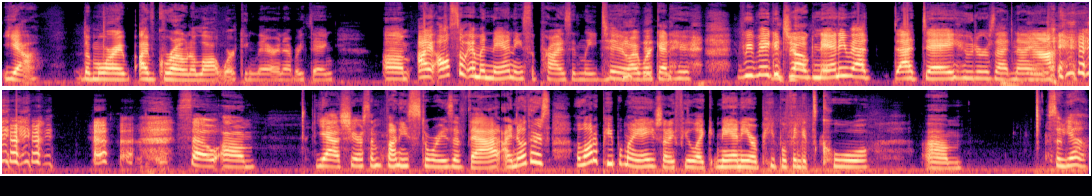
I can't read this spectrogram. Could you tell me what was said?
yeah, the more I, I've grown a lot working there and everything. Um, I also am a nanny, surprisingly too. I work at Ho- we make a joke, nanny at at day, Hooters at night. Yeah. so, um, yeah, share some funny stories of that. I know there's a lot of people my age that I feel like nanny or people think it's cool. Um, so yeah,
